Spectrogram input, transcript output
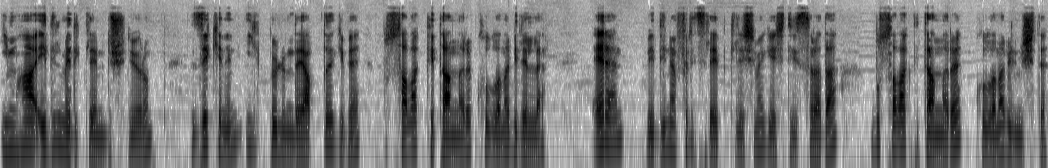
imha edilmediklerini düşünüyorum. Zeki'nin ilk bölümde yaptığı gibi bu salak titanları kullanabilirler. Eren ve Dina Fritz ile etkileşime geçtiği sırada bu salak titanları kullanabilmişti.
